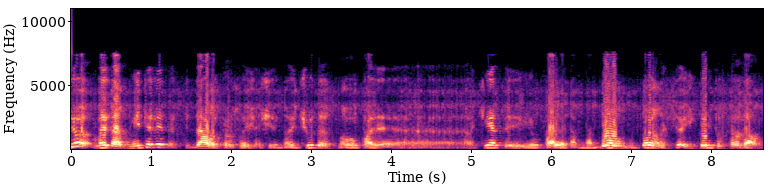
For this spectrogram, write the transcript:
все, мы это отметили, да, вот прошло очередное чудо, снова упали э, ракеты, и упали там на дом, на то, на все, и никто не пострадал.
